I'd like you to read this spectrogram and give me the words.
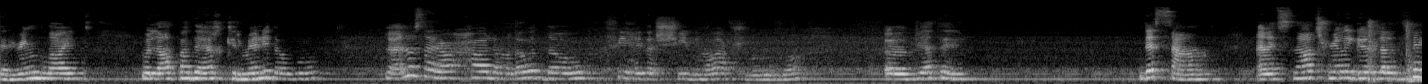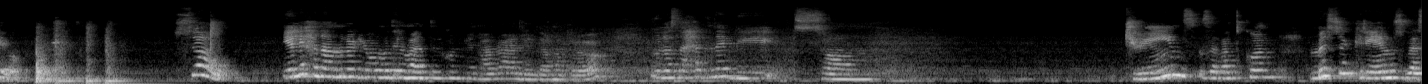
ال ring light وال lampadaire كرمال يضووا لأنه صراحة لما ضوى الضوء في هيدا الشي اللي ما بعرف شو بقوله. uh, بيعطي this sound and it's not really good للفيديو so يلي حنعمله اليوم مثل ما قلت لكم كنت عاملة عند ال dermatologue ونصحتني ب some creams إذا بدكم مش creams بس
